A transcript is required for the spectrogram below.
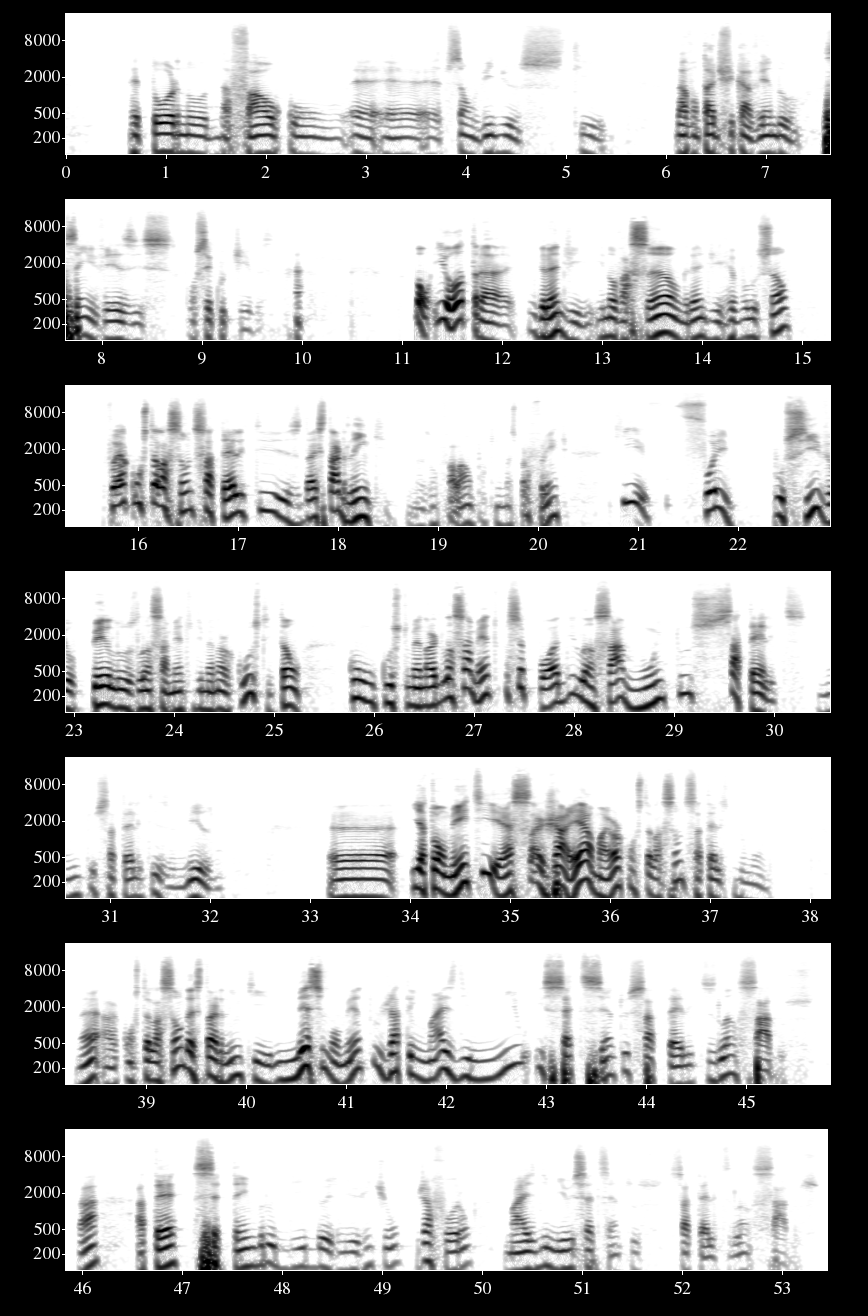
retorno da Falcon, é, é, são vídeos que dá vontade de ficar vendo 100 vezes consecutivas. Bom, e outra grande inovação, grande revolução, foi a constelação de satélites da Starlink, que nós vamos falar um pouquinho mais para frente, que foi possível pelos lançamentos de menor custo. Então, com um custo menor de lançamento, você pode lançar muitos satélites, muitos satélites mesmo. É, e atualmente essa já é a maior constelação de satélites do mundo. Né? A constelação da Starlink, nesse momento, já tem mais de 1.700 satélites lançados. Tá? Até setembro de 2021 já foram mais de 1.700 satélites lançados.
